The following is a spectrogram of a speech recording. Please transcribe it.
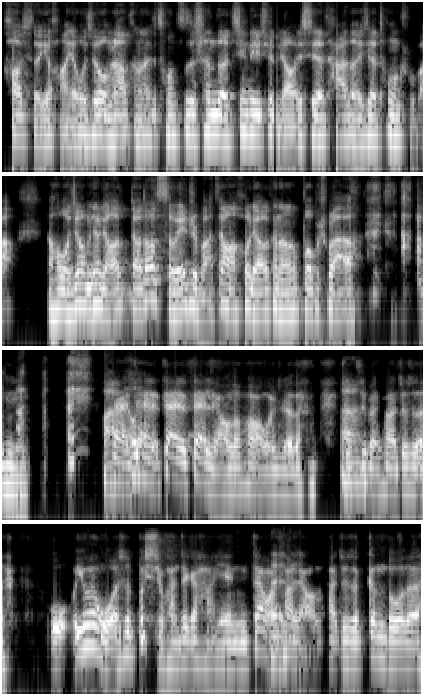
好奇的一个行业。我觉得我们俩可能从自身的经历去聊一些他的一些痛处吧。然后我觉得我们就聊聊到此为止吧，再往后聊可能播不出来了。嗯，再再再再聊的话，我觉得就基本上就是。我因为我是不喜欢这个行业，你再往下聊的话，就是更多的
